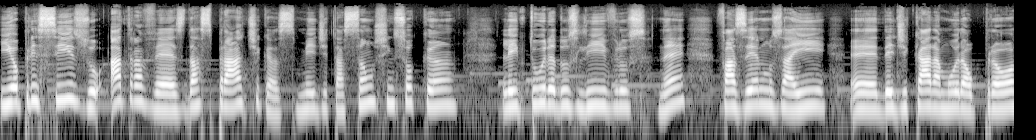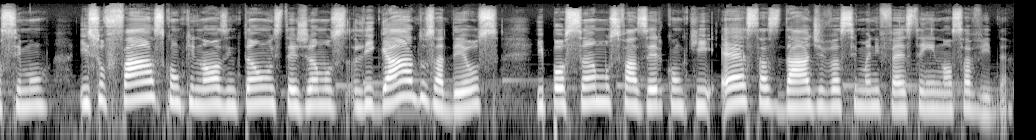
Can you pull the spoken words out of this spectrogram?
E eu preciso, através das práticas, meditação Shinsokan, leitura dos livros, né? Fazermos aí, é, dedicar amor ao próximo. Isso faz com que nós, então, estejamos ligados a Deus e possamos fazer com que essas dádivas se manifestem em nossa vida.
